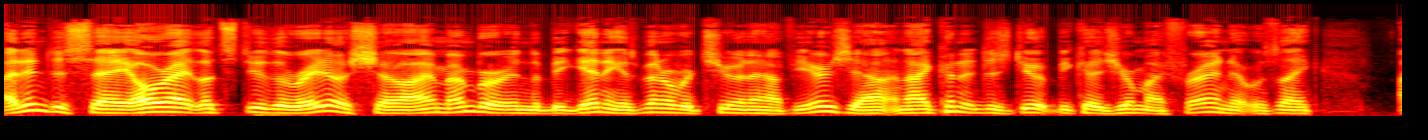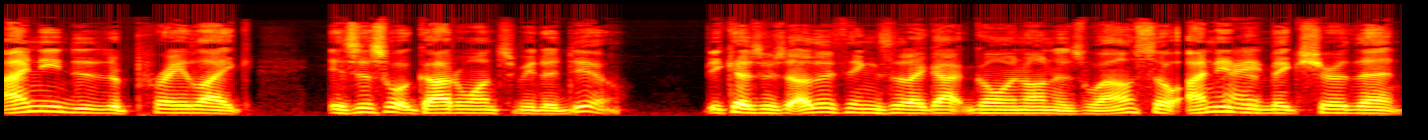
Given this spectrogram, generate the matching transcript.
I didn't just say, "All right, let's do the radio show." I remember in the beginning, it's been over two and a half years now, and I couldn't just do it because you're my friend. It was like I needed to pray, like, "Is this what God wants me to do?" Because there's other things that I got going on as well. So I need to make sure that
